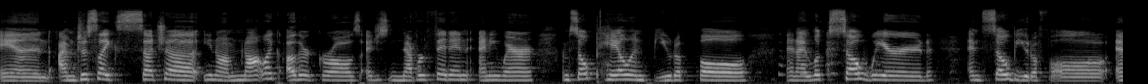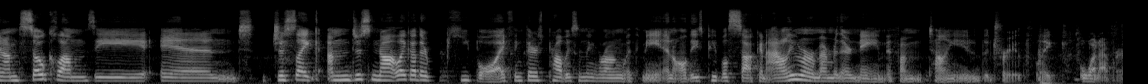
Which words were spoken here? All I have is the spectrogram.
And I'm just like such a, you know, I'm not like other girls. I just never fit in anywhere. I'm so pale and beautiful. And I look so weird and so beautiful and I'm so clumsy and just like I'm just not like other people. I think there's probably something wrong with me and all these people suck and I don't even remember their name if I'm telling you the truth. Like whatever.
